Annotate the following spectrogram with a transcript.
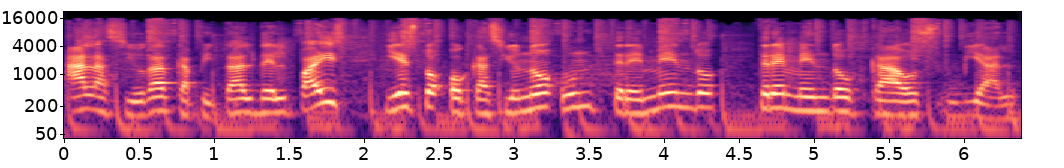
a la ciudad capital del país y esto ocasionó un tremendo tremendo caos vial.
